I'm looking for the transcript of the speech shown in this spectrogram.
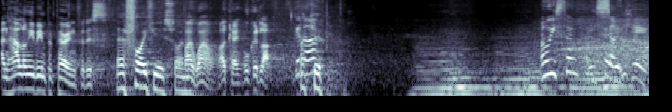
And how long have you been preparing for this? Uh, five years, Simon. Oh, wow. Okay, well, good luck. Good Thank luck. you. Oh, he's so he's so cute.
